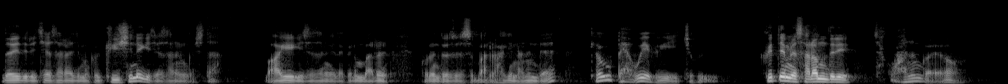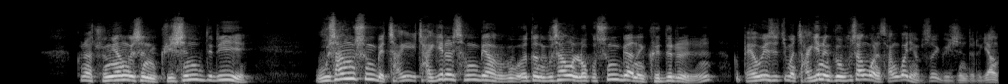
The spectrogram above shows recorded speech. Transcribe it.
너희들이 제사를 하지만 그 귀신에게 제사하는 것이다. 마귀에게 제사하는 것이다. 그런 말을 고린도서에서 말을 하긴 하는데 결국 배후에 그게 있죠. 그 때문에 사람들이 자꾸 하는 거예요. 그러나 중요한 것은 귀신들이 우상 숭배, 자기, 자기를 성배하고 그 어떤 우상을 놓고 숭배하는 그들을 그 배후에 있었지만 자기는 그 우상과는 상관이 없어요, 귀신들은. 그냥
